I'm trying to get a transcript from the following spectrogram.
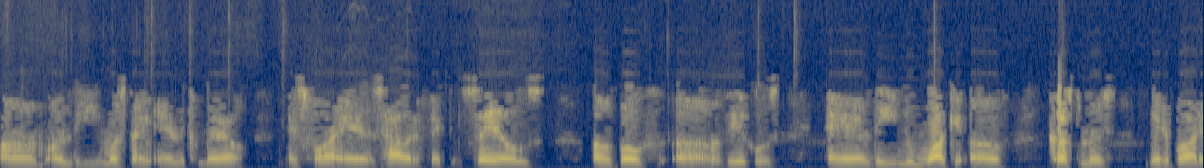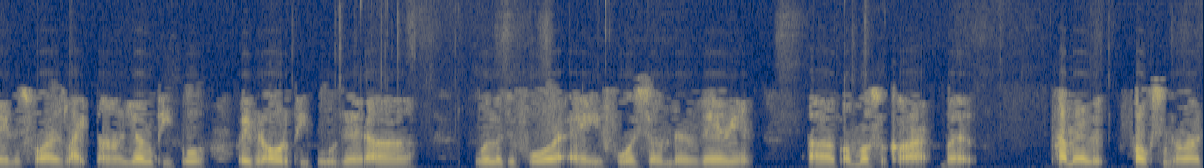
um, on the Mustang and the Camaro as far as how it affected sales of both uh, vehicles and the new market of customers that it brought in as far as like uh, young people or even older people that uh, were looking for a four cylinder variant of a muscle car, but primarily focusing on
